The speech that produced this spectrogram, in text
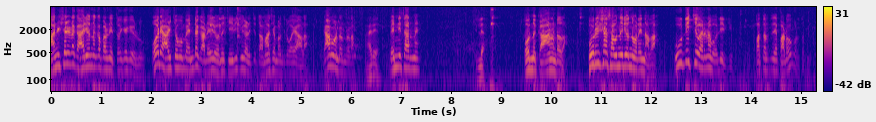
മനുഷ്യരുടെ കാര്യം എന്നൊക്കെ പറഞ്ഞ് ഇത്രയ്ക്കൊക്കെ ഉള്ളൂ. ഒരാഴ്ച മുമ്പ് എന്റെ കടയിൽ വന്ന് ചിരിച്ചു കളിച്ച് തമാശ പറഞ്ഞിട്ട് പോയ ആളാ. രാമ കണ്ടിട്ടുണ്ടോ ആരെ? ബെന്നി സാറിനെ. ഇല്ല. ഒന്ന് കാണേണ്ടതാ. പുരുഷ സൗന്ദര്യം എന്ന് പറയുന്ന അതാ. ഉദിച്ചു വരണ പോലെ ഇരിക്കും. പത്രത്തിലെ പടവും കൊടുത്തിട്ടുണ്ട്.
